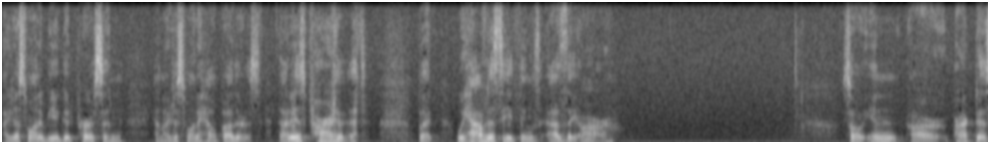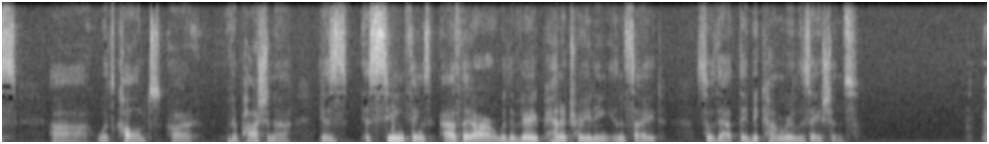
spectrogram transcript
I just want to be a good person and I just want to help others. That is part of it. But we have to see things as they are. So in our practice, uh, what's called uh, vipassana is, is seeing things as they are with a very penetrating insight so that they become realizations.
